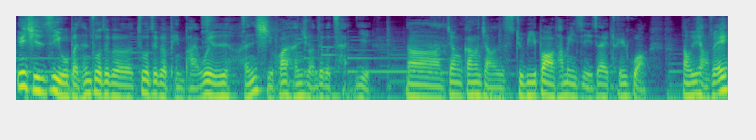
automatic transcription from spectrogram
因为其实自己我本身做这个做这个品牌，我也是很喜欢很喜欢这个产业。那像刚刚讲的 Stupid Bar，他们一直也在推广。那我就想说，哎，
